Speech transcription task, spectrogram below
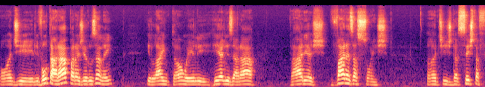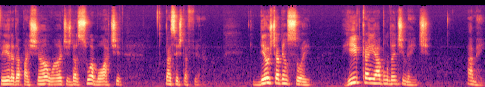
onde ele voltará para Jerusalém e lá então ele realizará várias várias ações antes da sexta-feira da paixão, antes da sua morte na sexta-feira. Que Deus te abençoe rica e abundantemente. Amém.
